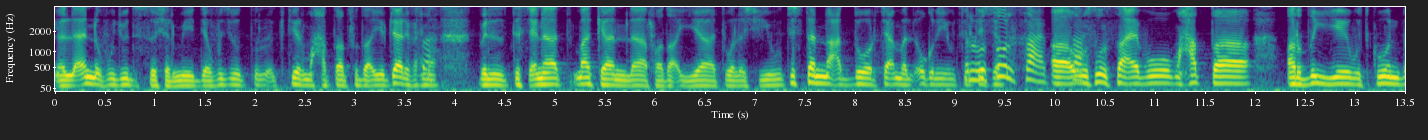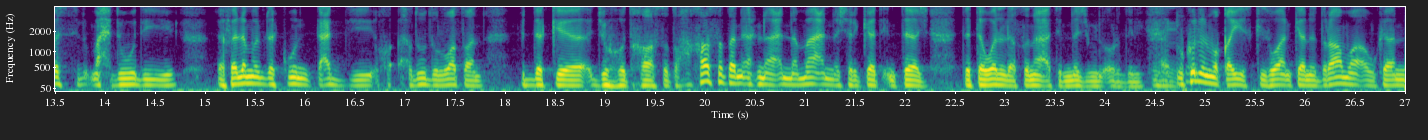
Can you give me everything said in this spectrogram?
لأنه في وجود السوشيال ميديا وفي وجود كثير محطات فضائية. بتعرف إحنا بالتسعينات ما كان لا فضائيات ولا شيء وتستنى على الدور تعمل أغنية وتنتج الوصول صعب آه صح. وصول صعب ومحطة أرضية وتكون بس محدودة. فلما بدك تكون تعدي حدود الوطن بدك جهد خاصة خاصة إحنا عندنا ما عندنا شركات إنتاج تتولى صناعة النجم الأردني. بكل المقاييس سواء كان دراما أو كان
